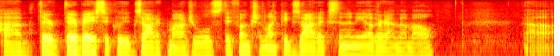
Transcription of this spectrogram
Um, they're they're basically exotic modules. They function like exotics in any other MMO. Uh,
